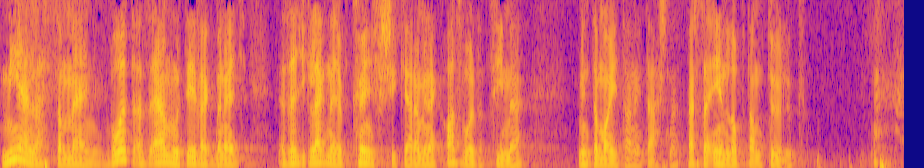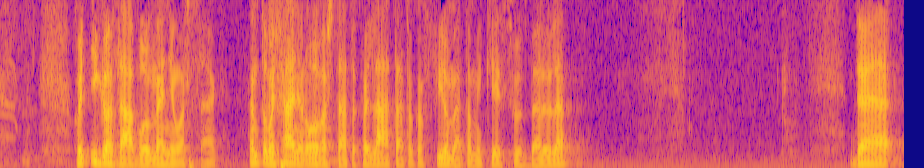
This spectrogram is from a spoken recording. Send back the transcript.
Milyen lesz a menny? Volt az elmúlt években egy, ez egyik legnagyobb könyvsiker, aminek az volt a címe, mint a mai tanításnak. Persze én loptam tőlük. hogy igazából mennyország. Nem tudom, hogy hányan olvastátok, vagy láttátok a filmet, ami készült belőle. De,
